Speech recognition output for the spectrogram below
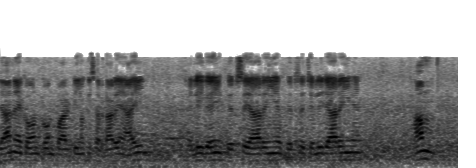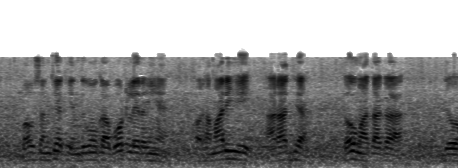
जाने कौन कौन पार्टियों की सरकारें आई, चली गई, फिर से आ रही हैं, फिर से चली जा रही हैं। हम बहुसंख्यक हिंदुओं का वोट ले रही हैं और हमारी ही आराध्या गौ माता का जो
